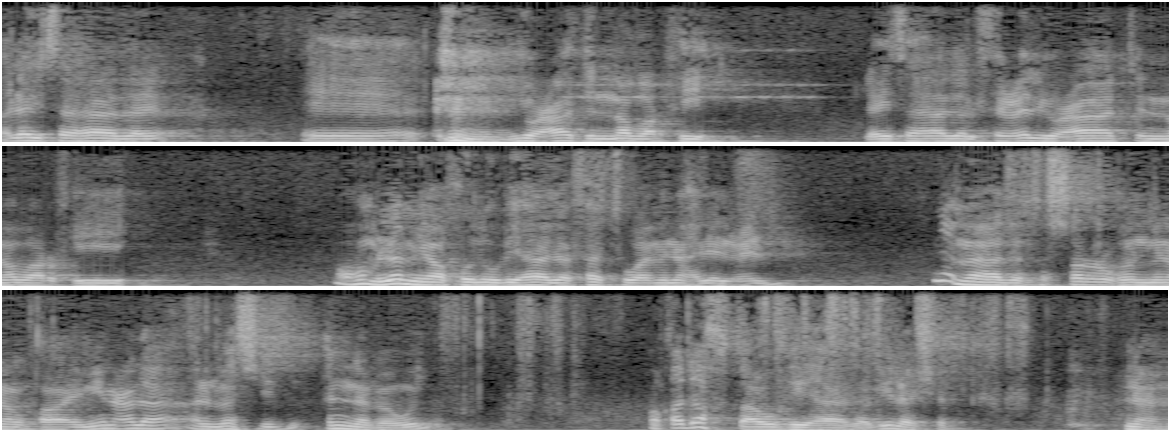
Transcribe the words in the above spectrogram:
فليس هذا إيه، يعاد النظر فيه. ليس هذا الفعل يعاد النظر فيه. وهم لم يأخذوا بهذا فتوى من أهل العلم. إنما هذا تصرف من القائمين على المسجد النبوي. وقد أخطأوا في هذا بلا شك. نعم.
